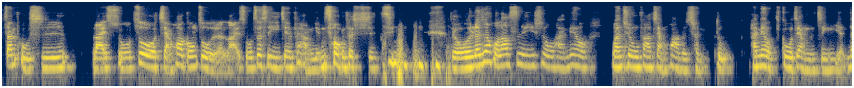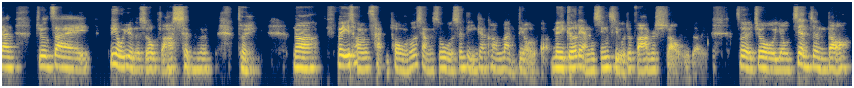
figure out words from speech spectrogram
占卜师来说，做讲话工作的人来说，这是一件非常严重的事情。对我人生活到四十一岁，我还没有完全无法讲话的程度，还没有过这样的经验。但就在六月的时候发生了，对，那非常的惨痛，我都想说我身体应该快要烂掉了吧。每隔两个星期我就发个烧的，所以就有见证到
